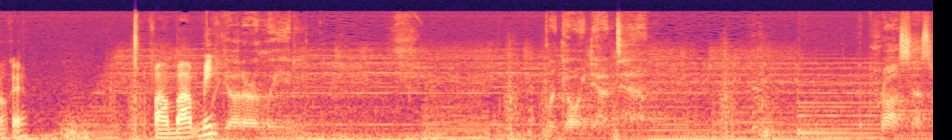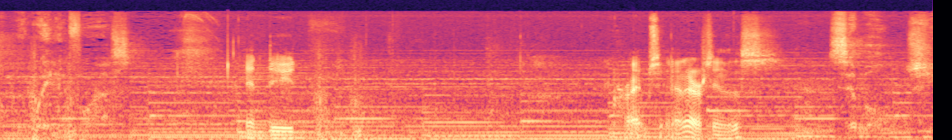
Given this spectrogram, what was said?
Okay. Fine by me. We got our lead. We're going downtown. The process will be waiting for us. Indeed. Crime scene. I never seen this. Sybil, she.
